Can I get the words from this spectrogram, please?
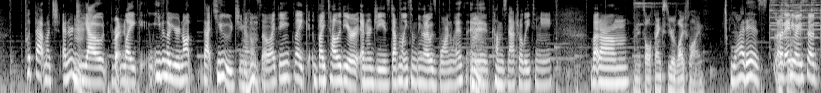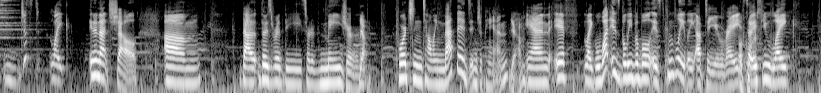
put that much energy out? Hmm. Right. Mm-hmm. Like, even though you're not that huge, you know? So I think like vitality or energy is definitely something that I was born with, and Hmm. it comes naturally to me. But, um, And it's all thanks to your lifeline. yeah, it is. But anyway, so just like in a nutshell, um, that those were the sort of major Yep. fortune telling methods in Japan. Yeah. And if like what is believable is completely up to you, right? Of so if you like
